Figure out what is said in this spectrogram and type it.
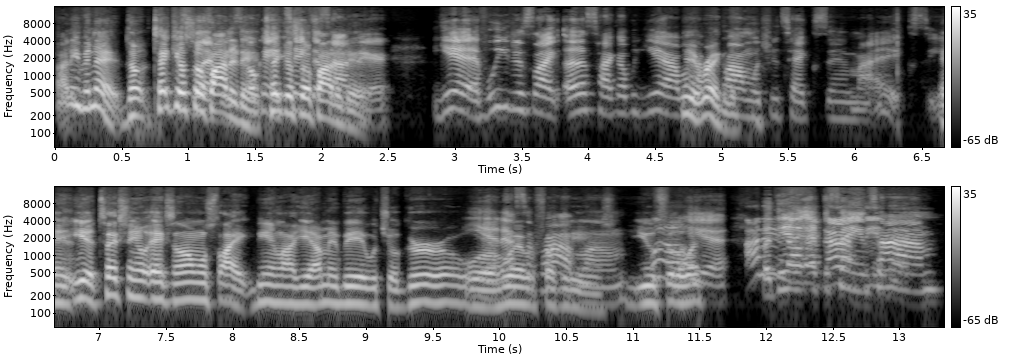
Not even that. Don't take yourself out of celebrities. there. Okay, take yourself us out of there. Yeah, if we just like us, like yeah, I would Yeah, have regular. a problem with you texting my ex. And yeah, texting your ex and almost like being like, "Yeah, I'm in bed with your girl" or Yeah, whoever the fuck it is. problem. You feel Well, away? yeah. I But didn't then know at the same time,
